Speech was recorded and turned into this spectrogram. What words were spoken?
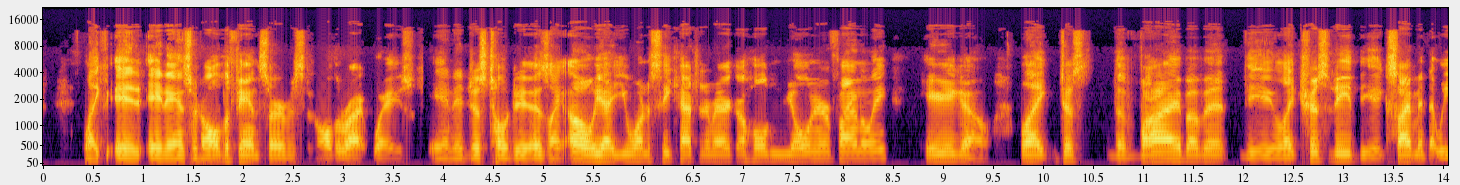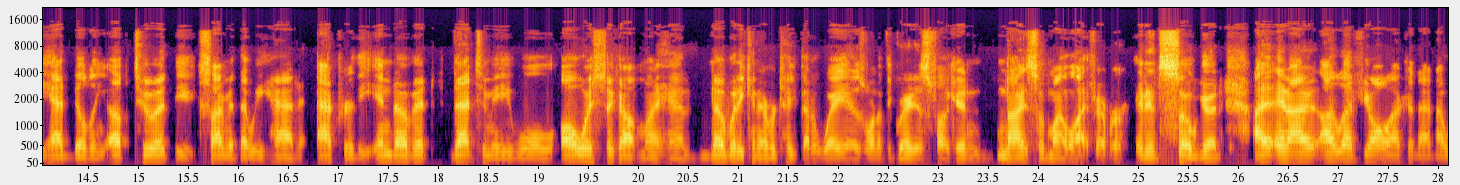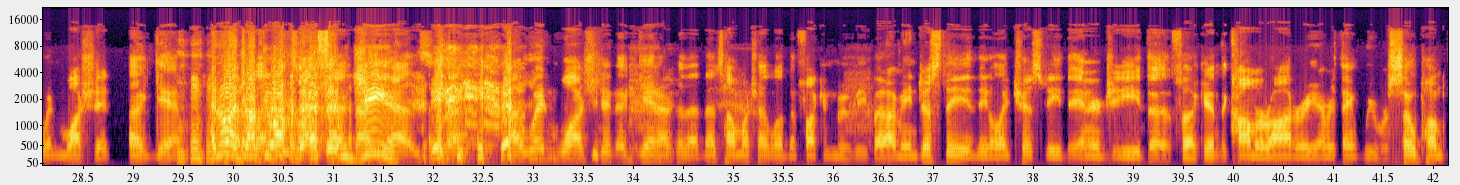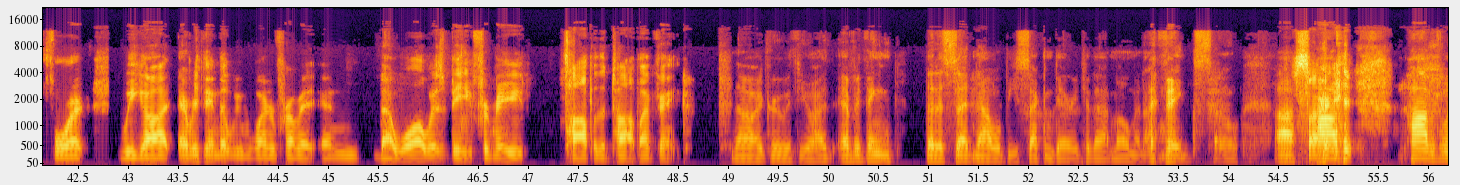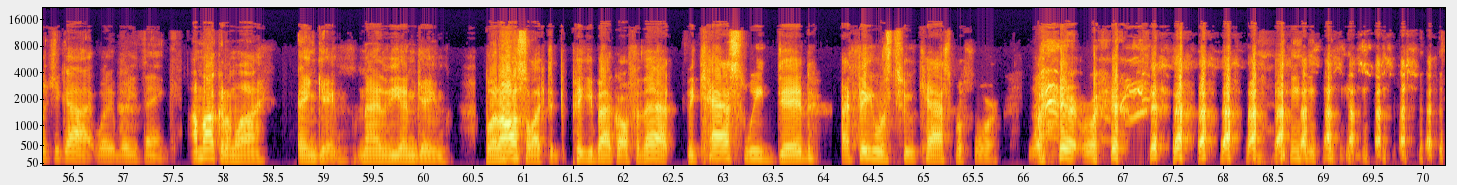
Like it, it answered all the fan service in all the right ways, and it just told you it's like, oh yeah, you want to see Captain America holding Mjolnir finally? Here you go. Like just the vibe of it, the electricity, the excitement that we had building up to it, the excitement that we had after the end of it. That to me will always stick out in my head. Nobody can ever take that away as one of the greatest fucking nights of my life ever. And it's so good. I and I, I left y'all after that and I went and watched it again. I know I dropped you off at the Like that. SMG. Yes, yeah. I went and watched it again after that. That's how much I love the fucking movie. But I mean, just the the electricity, the energy, the fucking the camaraderie, everything. We were so pumped for it. We got everything that we wanted from it, and that will always be for me top of the top. I think. No, I agree with you. I, everything that is said now will be secondary to that moment. I think so. Uh, Sorry. Hobbs, Hobbs, what you got? What, what do you think? I'm not gonna lie. Endgame, night of the end game. But also like to piggyback off of that, the cast we did, I think it was two casts before. Where, where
